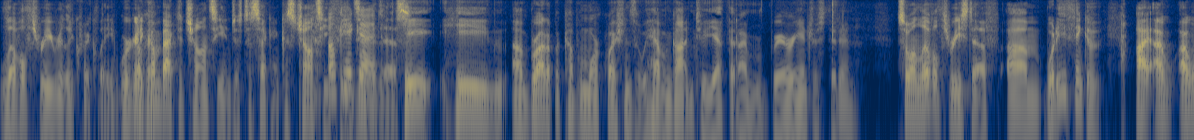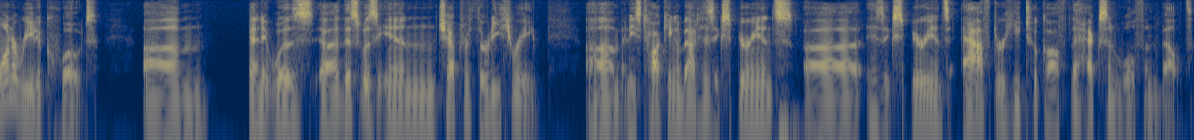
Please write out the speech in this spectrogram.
level three really quickly. We're going to Okay. come back to Chauncey in just a second because Chauncey Okay, feeds into this. He he uh, brought up a couple more questions that we haven't gotten to yet that I'm very interested in. So on level three stuff, um, what do you think of? I I, I want to read a quote, um, and it was uh, this was in chapter thirty three, um, and he's talking about his experience, uh, his experience after he took off the Hexenwolfen belt,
